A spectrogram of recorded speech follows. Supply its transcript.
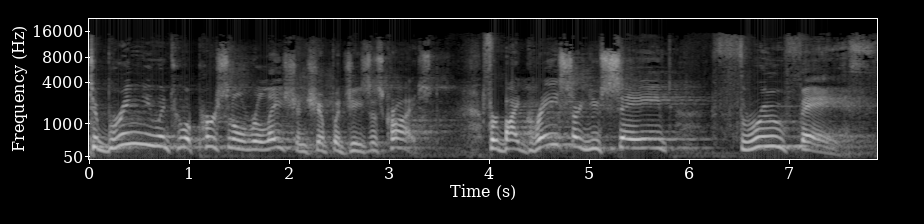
to bring you into a personal relationship with Jesus Christ. For by grace are you saved through faith.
